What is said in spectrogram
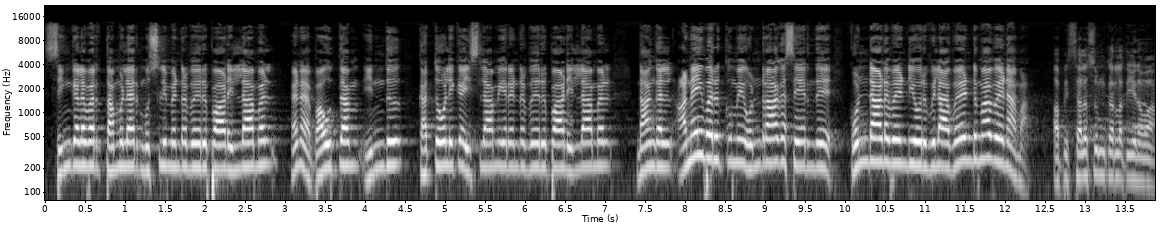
சிங்களவர் தமிழர் முஸ்லிம் என்ற வேறுபாடு இல்லாமல் என பௌத்தம் இந்து கத்தோலிக்க இஸ்லாமியர் என்ற வேறுபாடு இல்லாமல் நாங்கள் அனைவருக்குமே ஒன்றாக சேர்ந்து கொண்டாட வேண்டிய ஒரு விழா வேண்டுமா வேணாமா අපි සැලසුම් කරලා තියෙනවා.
